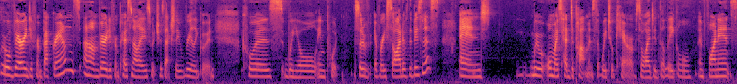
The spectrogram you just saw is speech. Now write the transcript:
We're all very different backgrounds, um, very different personalities, which was actually really good because we all input sort of every side of the business and we almost had departments that we took care of. So I did the legal and finance.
